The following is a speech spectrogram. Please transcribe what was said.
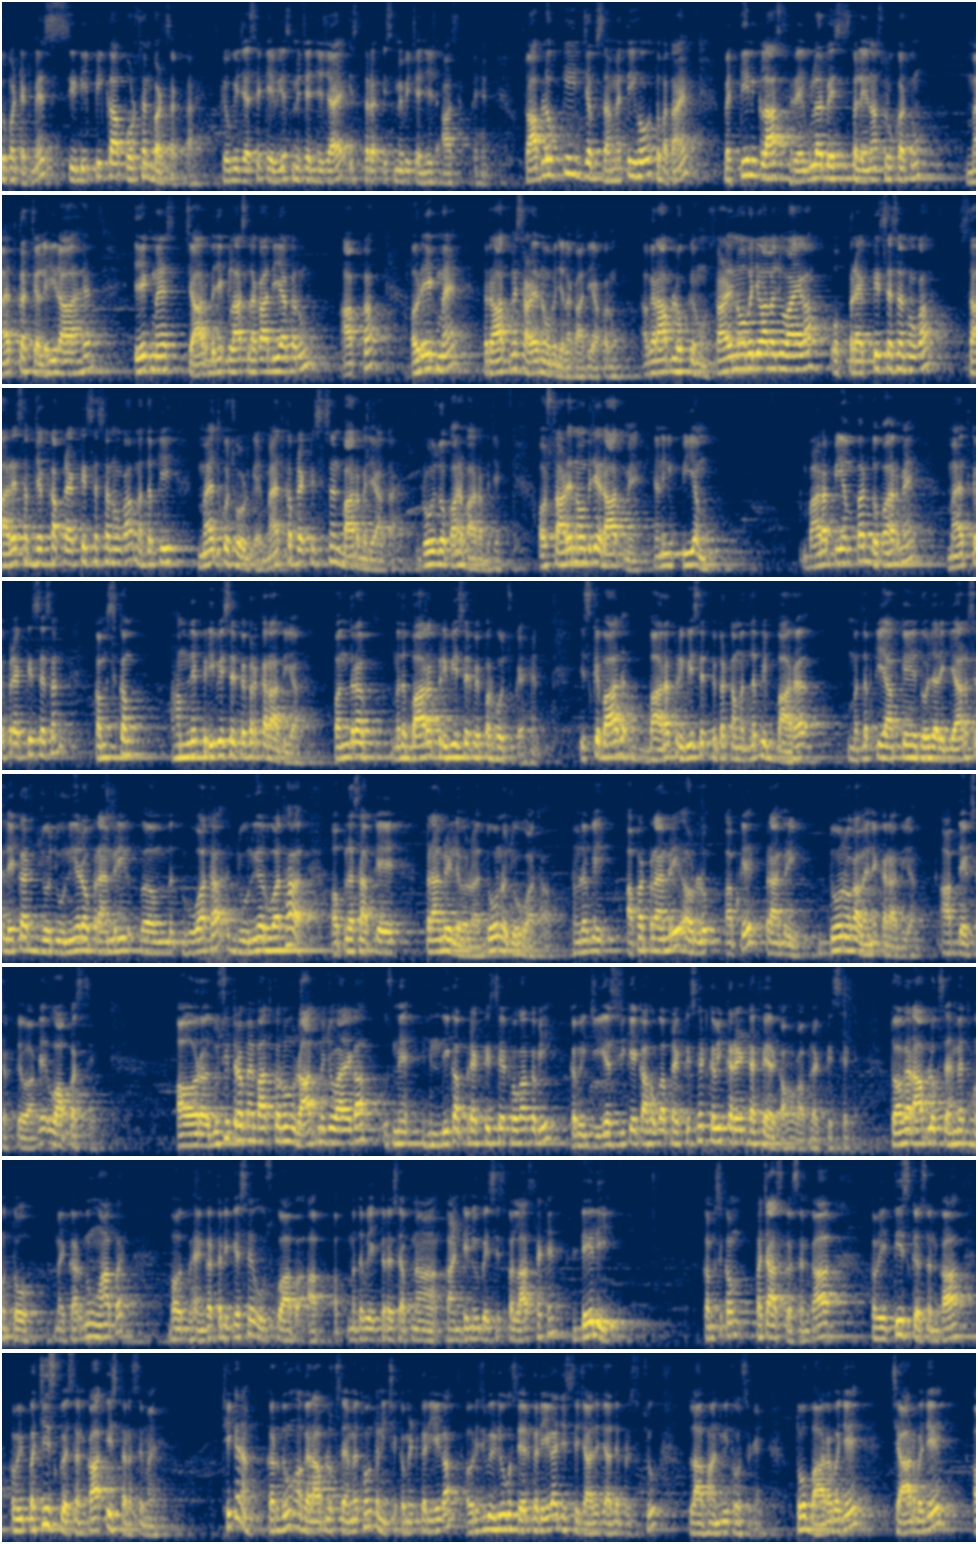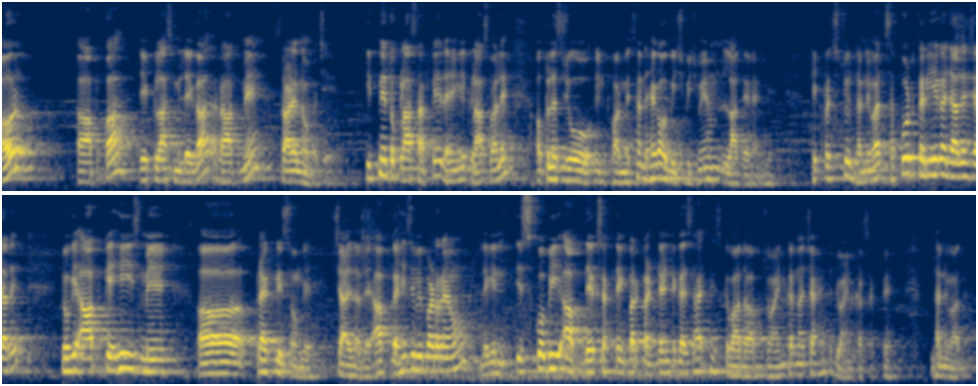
सुपर टेट में सीडीपी का पोर्शन बढ़ सकता है, क्योंकि जैसे के में चेंजेज आए, इस तरह इसमें भी चेंजेज आ सकते हैं। तो आप लोग की जब सहमति हो तो बताएँ, मैं तीन क्लास रेगुलर बेसिस पर लेना शुरू कर दूँ। मैथ का चल ही रहा है। एक मैं चार बजे क्लास लगा दिया करूँ। आपका। और एक मैं रात में साढ़े नौ बजे लगा दिया करूँ। अगर आप लोग के हों, साढ़े नौ बजे वाला जो आएगा, वो प्रैक्टिस सेशन होगा। सारे सब्जेक्ट का प्रैक्टिस सेशन होगा। मतलब कि मैथ को छोड़ के मैथ का प्रैक्टिस सेशन बारह बजे आता है। रोज़ दोपहर बारह बजे। और साढ़े नौ बजे रात में, यानी कि पीएम बारह पीएम पर दोपहर में मैथ के प्रैक्टिस सेशन कम से कम हमने प्रीवियस पेपर करा दिया। पंद्रह मतलब बारह प्रीवियस ईयर पेपर हो चुके हैं। इसके बाद बारह प्रीवियस ईयर पेपर का मतलब कि बारह मतलब कि आपके 2011 से लेकर जो जूनियर और प्राइमरी हुआ था जूनियर हुआ था और प्लस आपके प्राइमरी लेवल वाला दोनों जो हुआ था मतलब कि अपर प्राइमरी और आपके प्राइमरी दोनों का मैंने करा दिया आप देख सकते हो आगे वापस से। और दूसरी तरफ़ मैं बात करूँ रात में जो आएगा उसमें हिंदी का प्रैक्टिस सेट होगा कभी कभी जी के का होगा प्रैक्टिस सेट कभी करेंट अफेयर का होगा प्रैक्टिस सेट तो अगर आप लोग सहमत हो तो मैं कर दूँ वहाँ पर बहुत भयंकर तरीके से उसको आप, आप मतलब एक तरह से अपना कंटिन्यू बेसिस पर ला सकें। डेली कम से कम पचास क्वेश्चन का, कभी तीस क्वेश्चन का, कभी पच्चीस क्वेश्चन का इस तरह से मैं। ठीक है ना? कर दूँ, अगर आप लोग सहमत हो तो नीचे कमेंट करिएगा और इस वीडियो को शेयर करिएगा जिससे ज़्यादा से ज़्यादा प्रशिक्षु लाभान्वित हो सकें। तो बारह बजे, चार बजे और आपका एक क्लास मिलेगा रात में साढ़े नौ बजे। इतने तो क्लास आपके रहेंगे क्लास वाले और प्लस जो इन्फॉर्मेशन रहेगा वो बीच बीच में हम लाते रहेंगे। ठीक है बच्चों, धन्यवाद। सपोर्ट करिएगा ज़्यादा से ज़्यादा, क्योंकि आपके ही इसमें प्रैक्टिस होंगे चाहे ज़्यादा। आप कहीं से भी पढ़ रहे हो, लेकिन इसको भी आप देख सकते हैं एक बार कंटेंट कैसा है, इसके बाद आप ज्वाइन करना चाहें तो ज्वाइन कर सकते हैं। धन्यवाद।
